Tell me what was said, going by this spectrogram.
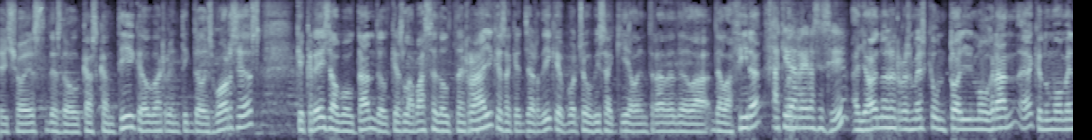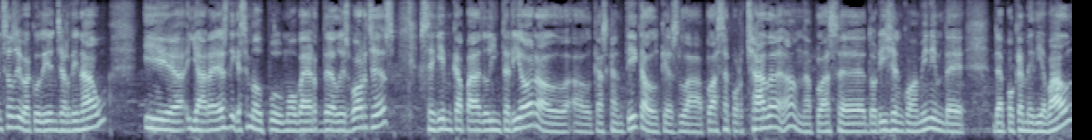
Això és des del casc antic, el barri antic de les Borges, que creix al voltant del que és la bassa del Terrall, que és aquest jardí que potser heu vist aquí a l'entrada de, la, de la fira. Aquí darrere, sí, sí. Allò no és res més que un toll molt gran, eh, que en un moment se'ls hi va acudir en Jardinau, i, eh, i ara és, diguéssim, el pulmó verd de les Borges. Seguim cap a l'interior, al, al casc antic, el que és la plaça Porxada, eh, una plaça d'origen, com a mínim, d'època medieval,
